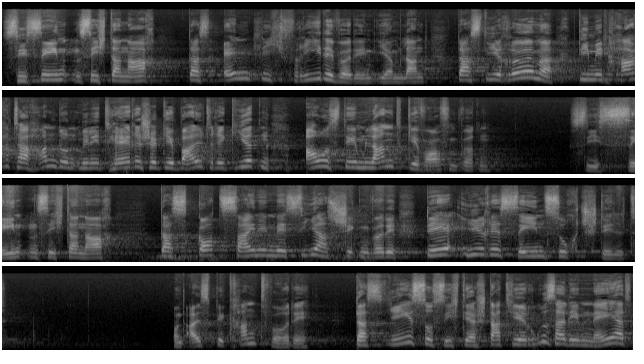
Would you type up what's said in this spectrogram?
Sie sehnten sich danach, dass endlich Friede würde in ihrem Land, dass die Römer, die mit harter Hand und militärischer Gewalt regierten, aus dem Land geworfen würden. Sie sehnten sich danach, dass Gott seinen Messias schicken würde, der ihre Sehnsucht stillt. Und als bekannt wurde, dass Jesus sich der Stadt Jerusalem nähert,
